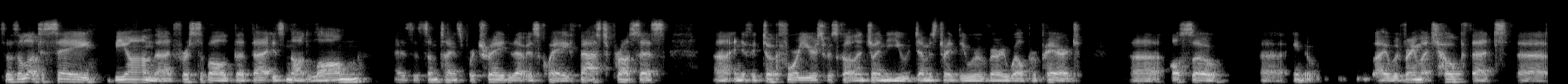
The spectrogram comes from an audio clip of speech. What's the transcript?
So there's a lot to say beyond that. First of all, that that is not long, as is sometimes portrayed. That was quite a fast process. Uh, and if it took four years for Scotland to join the EU, it would demonstrate they were very well prepared. Uh, also, uh, you know, I would very much hope that uh,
